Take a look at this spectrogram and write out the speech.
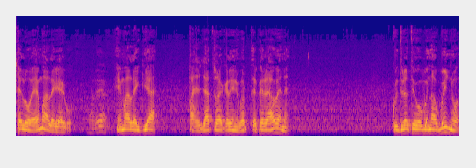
છેલ્લો હિમાલય આવ્યો. હિમાલય ગયા પાછા જાત્રા કરીને વર્તે ફેરે આવે ને. કુદરતી એવો બનાવ બન્યો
